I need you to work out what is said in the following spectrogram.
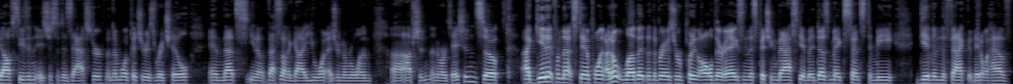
the offseason is just a disaster. The number one pitcher is Rich Hill, and that's you know that's not a guy you want as your number one uh, option in the rotation. So I get it from that standpoint. I don't love it that the Braves were putting all their eggs in this pitching basket, but it does make sense to me given the fact that they don't have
